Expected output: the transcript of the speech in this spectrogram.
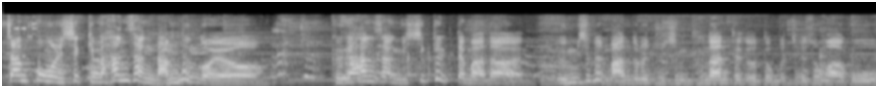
짬뽕을 시키면 항상 남는 거예요. 그게 항상 시킬 때마다 음식을 만들어 주신 분한테도 너무 죄송하고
